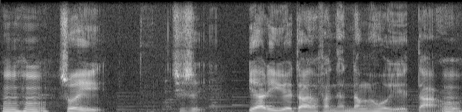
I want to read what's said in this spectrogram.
嗯哼，所以其实压力越大，反弹当然会越大，嗯，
